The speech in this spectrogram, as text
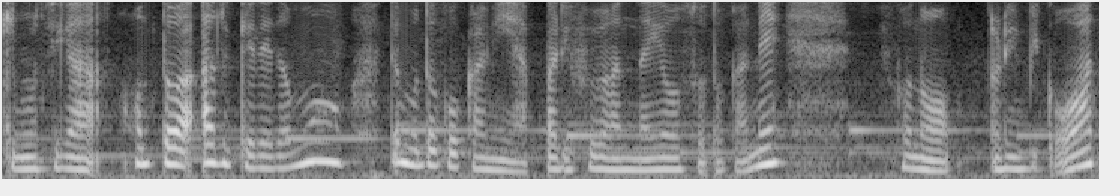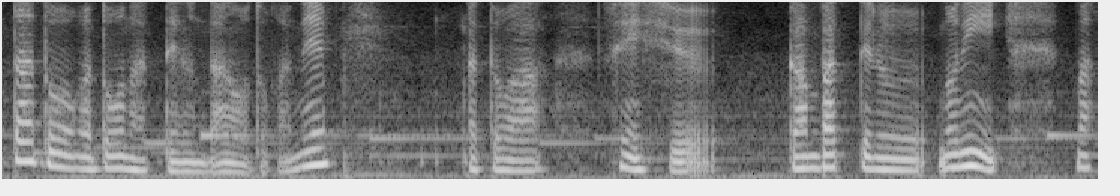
気持ちが本当はあるけれどもでもどこかにやっぱり不安な要素とかねこのオリンピック終わった後がどうなってるんだろうとかねあとは選手頑張ってるのに、まあ、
